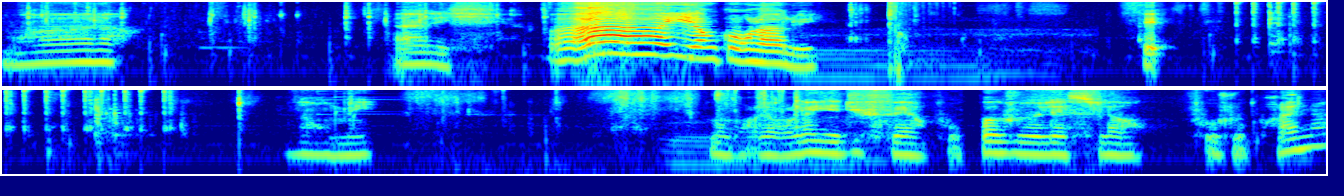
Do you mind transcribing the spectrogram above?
Voilà. Allez. Ah, il est encore là, lui. Eh. Non, mais... Bon, alors là, il y a du fer. Faut pas que je le laisse là. Faut que je le prenne.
